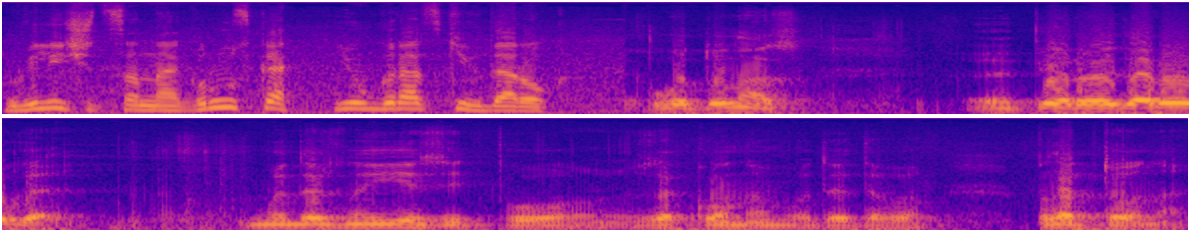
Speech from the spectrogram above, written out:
увеличится нагрузка и у городских дорог. Вот у нас э, первая дорога, мы должны ездить по законам вот этого Платона.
